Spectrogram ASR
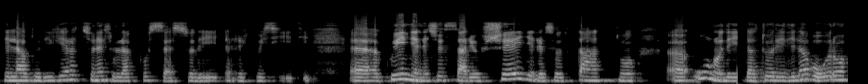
dell'autodichiarazione sul possesso dei requisiti. Eh, quindi è necessario scegliere soltanto eh, uno dei datori di lavoro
